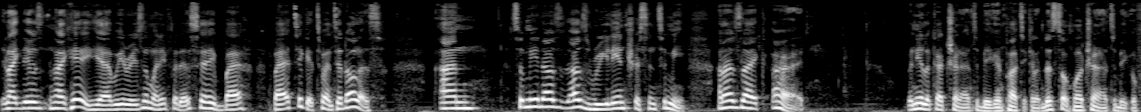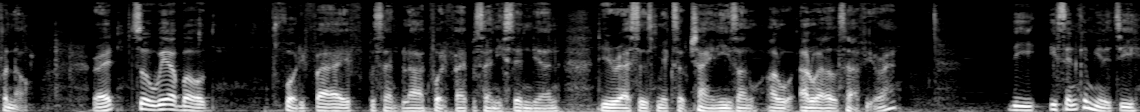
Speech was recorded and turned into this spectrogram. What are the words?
like there was like, hey, yeah, we're raising money for this. Hey, buy buy a ticket, twenty dollars, and to me, that was, that was really interesting to me. And I was like, all right, when you look at Trinidad and Tobago in particular, just talking about Trinidad and Tobago for now, right? So we're about 45% black, 45% East Indian. The rest is mix of Chinese and, and what else have you, right? The Eastern community,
